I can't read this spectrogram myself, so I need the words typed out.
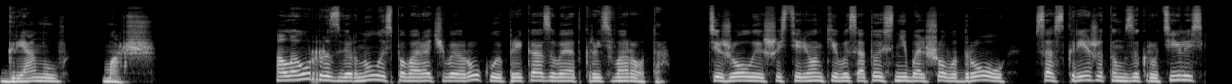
грянул марш. Алаур развернулась, поворачивая руку и приказывая открыть ворота. Тяжелые шестеренки высотой с небольшого дроу со скрежетом закрутились,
